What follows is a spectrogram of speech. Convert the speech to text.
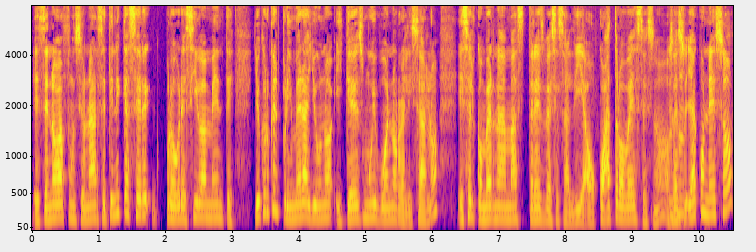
Este no va a funcionar. Se tiene que hacer progresivamente. Yo creo que el primer ayuno, y que es muy bueno realizarlo, es el comer nada más tres veces al día o cuatro veces, ¿no? O sea, eso- ya con eso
